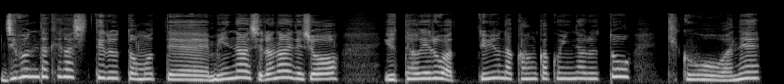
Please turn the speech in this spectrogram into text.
自分だけが知ってると思ってみんな知らないでしょ？言ってあげるわっていうような感覚になると、聞く方はね、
